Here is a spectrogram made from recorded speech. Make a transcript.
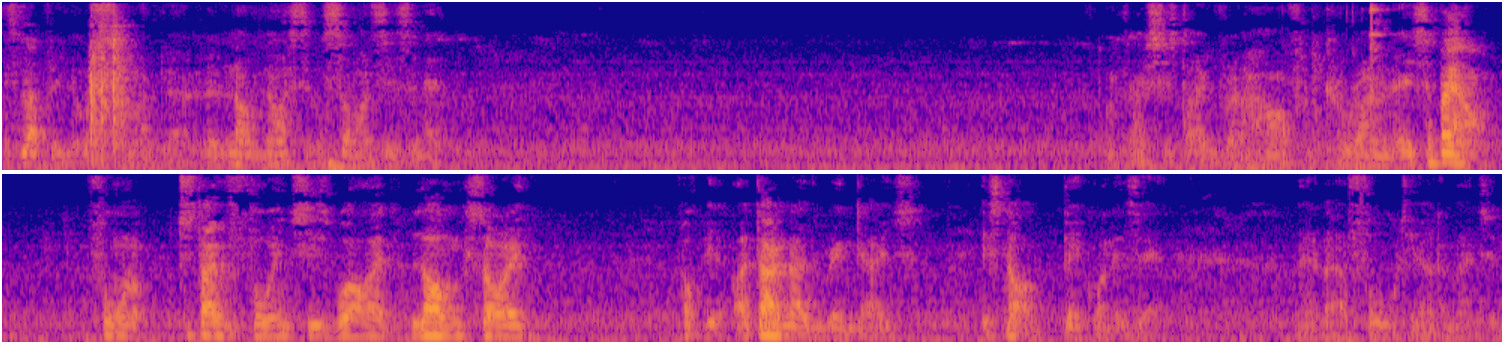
It's lovely little nice little size, isn't it? That's just over a half a Corona. It's about four, just over four inches wide, long, sorry. Probably, I don't know the ring gauge. It's not a big one, is it? Maybe about a 40, I'd imagine.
